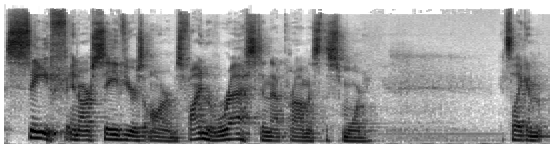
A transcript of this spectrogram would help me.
safe in our Savior's arms. Find rest in that promise this morning. It's like an,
